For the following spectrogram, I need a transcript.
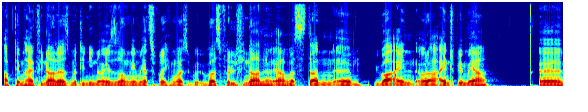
ab dem Halbfinale das mit in die neue Saison nehmen. Jetzt sprechen wir über, über das Viertelfinale, ja, was dann ähm, über ein oder ein Spiel mehr äh,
